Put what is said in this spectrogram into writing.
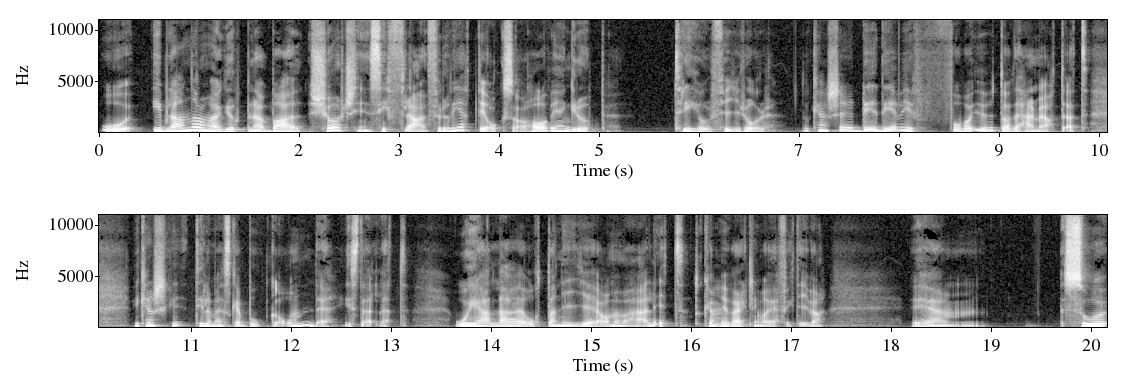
Och ibland har de här grupperna bara kört sin siffra. För då vet vi också, har vi en grupp treor, fyror, då kanske det är det vi får vara ut av det här mötet. Vi kanske till och med ska boka om det istället. Och i alla åtta, nio, ja men vad härligt. Då kan mm. vi verkligen vara effektiva. Um, så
